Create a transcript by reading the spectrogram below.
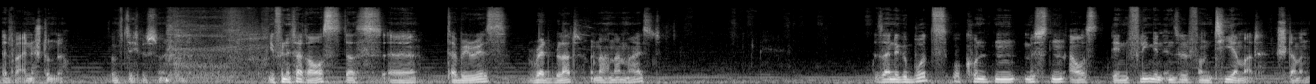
etwa eine Stunde. 50 bis eine Stunde. Ihr findet heraus, dass äh, Tiberius Red Blood mit Nachnamen heißt. Seine Geburtsurkunden müssten aus den fliegenden Inseln von Tiamat stammen.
